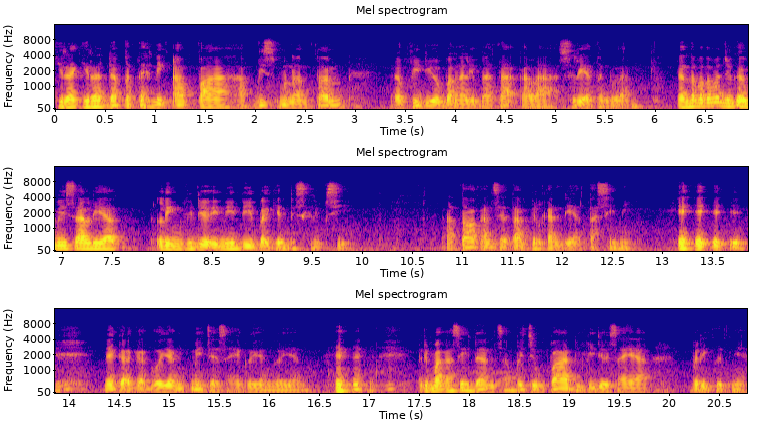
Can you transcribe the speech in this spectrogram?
kira-kira dapat teknik apa habis menonton eh, video Bang Ali Bata kala surya tenggelam. Dan teman-teman juga bisa lihat link video ini di bagian deskripsi atau akan saya tampilkan di atas ini. Ini agak-agak goyang, meja saya goyang-goyang. Terima kasih dan sampai jumpa di video saya berikutnya.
